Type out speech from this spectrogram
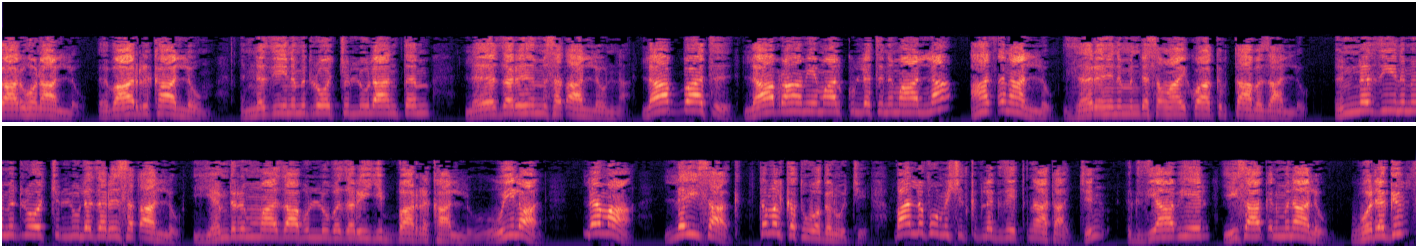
ጋር እሆናለሁ እባርካለሁም። እነዚህን ምድሮች ሁሉ ለአንተም ለዘርህም እሰጣለሁና ለአባት ለአብርሃም የማልኩለትን መሐላ አጸናለሁ። ዘርህንም እንደ ሰማይ ከዋክብት አበዛለሁ። እነዚህንም ምድሮች ሁሉ ለዘርህ እሰጣለሁ። የምድርም አሕዛብ ሁሉ በዘርህ ይባረካሉ ይለዋል ለማ ለይስቅ ተመልከቱ ወገኖቼ ባለፈው ምሽት ክፍለ ጊዜ ጥናታችን እግዚአብሔር ይስቅን ምን አለው? ወደ ግብፅ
